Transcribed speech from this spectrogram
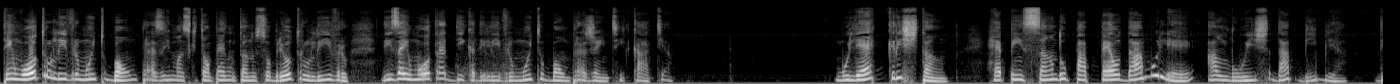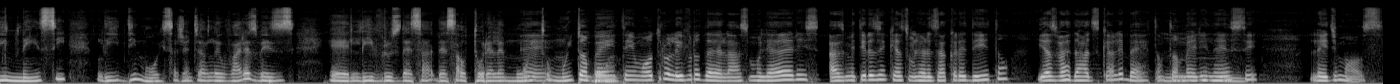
Tem um outro livro muito bom para as irmãs que estão perguntando sobre outro livro. Diz aí uma outra dica de livro muito bom para a gente, Kátia. Mulher Cristã, repensando o papel da mulher à luz da Bíblia, de Nancy Lee DeMoss. A gente já leu várias vezes é, livros dessa, dessa autora, ela é muito, é, muito também boa. Também tem um outro livro dela, As Mulheres, As Mentiras em que as Mulheres Acreditam e as Verdades que a Libertam, hum. também de Nancy Lady Moss.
